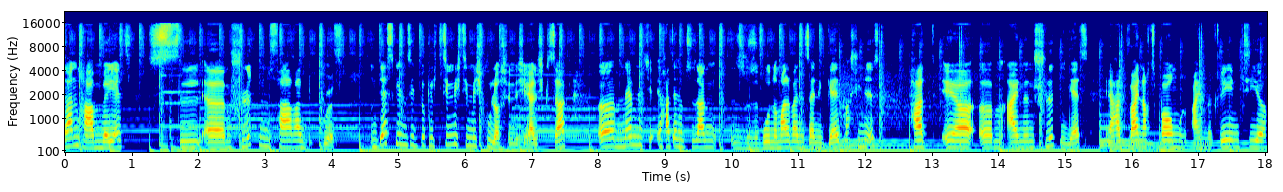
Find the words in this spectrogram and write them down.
dann haben wir jetzt Sl ähm, Schlittenfahrer Griff. Und der Skin sieht wirklich ziemlich, ziemlich cool aus, finde ich ehrlich gesagt. Ähm, nämlich hat er sozusagen, wo normalerweise seine Geldmaschine ist, hat er ähm, einen Schlitten jetzt. Er hat Weihnachtsbaum, ein Rentier,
